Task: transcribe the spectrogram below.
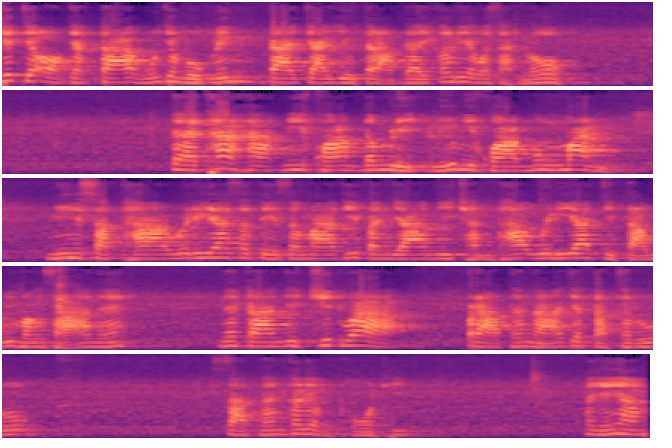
คิดจะออกจากตาหูจมูกลิ้นกายใจอยู่ตราบใดเขาเรียกว่าสัตว์โลก แต่ถ้าหากมีความดำริหรือมีความมุ่งมั่น มีศรัทธาวิริยะสติสมาธิปัญญา มีฉันทาวิริยะจิตตาวิมังสานะในการที่คิดว่าปรารถนาจะตัดสรู้สัตว์นั้นเขาเรียกโพธิเข้ายัง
